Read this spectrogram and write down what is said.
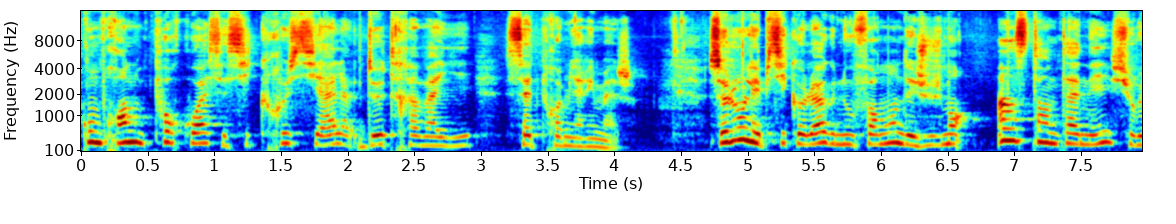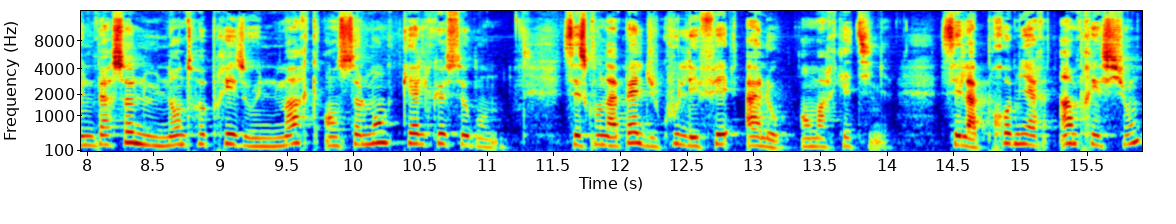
comprendre pourquoi c'est si crucial de travailler cette première image. Selon les psychologues, nous formons des jugements instantanés sur une personne ou une entreprise ou une marque en seulement quelques secondes. C'est ce qu'on appelle du coup l'effet halo en marketing. C'est la première impression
